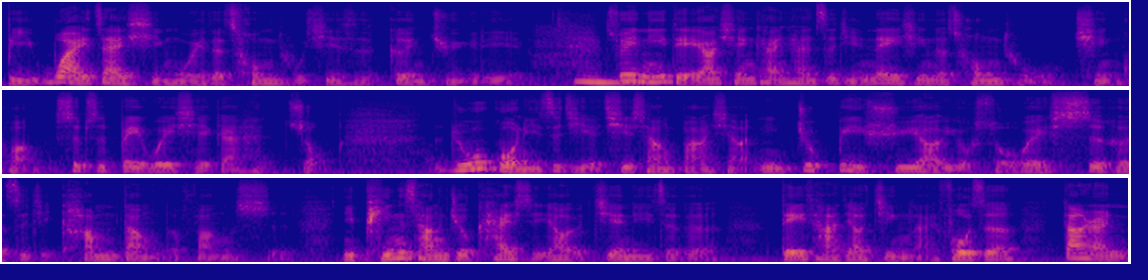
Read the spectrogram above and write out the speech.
比外在行为的冲突其实更剧烈。所以你得要先看看自己内心的冲突情况是不是被威胁感很重。如果你自己也七上八下，你就必须要有所谓适合自己 calm down 的方式。你平常就开始要建立这个 data 要进来，否则当然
